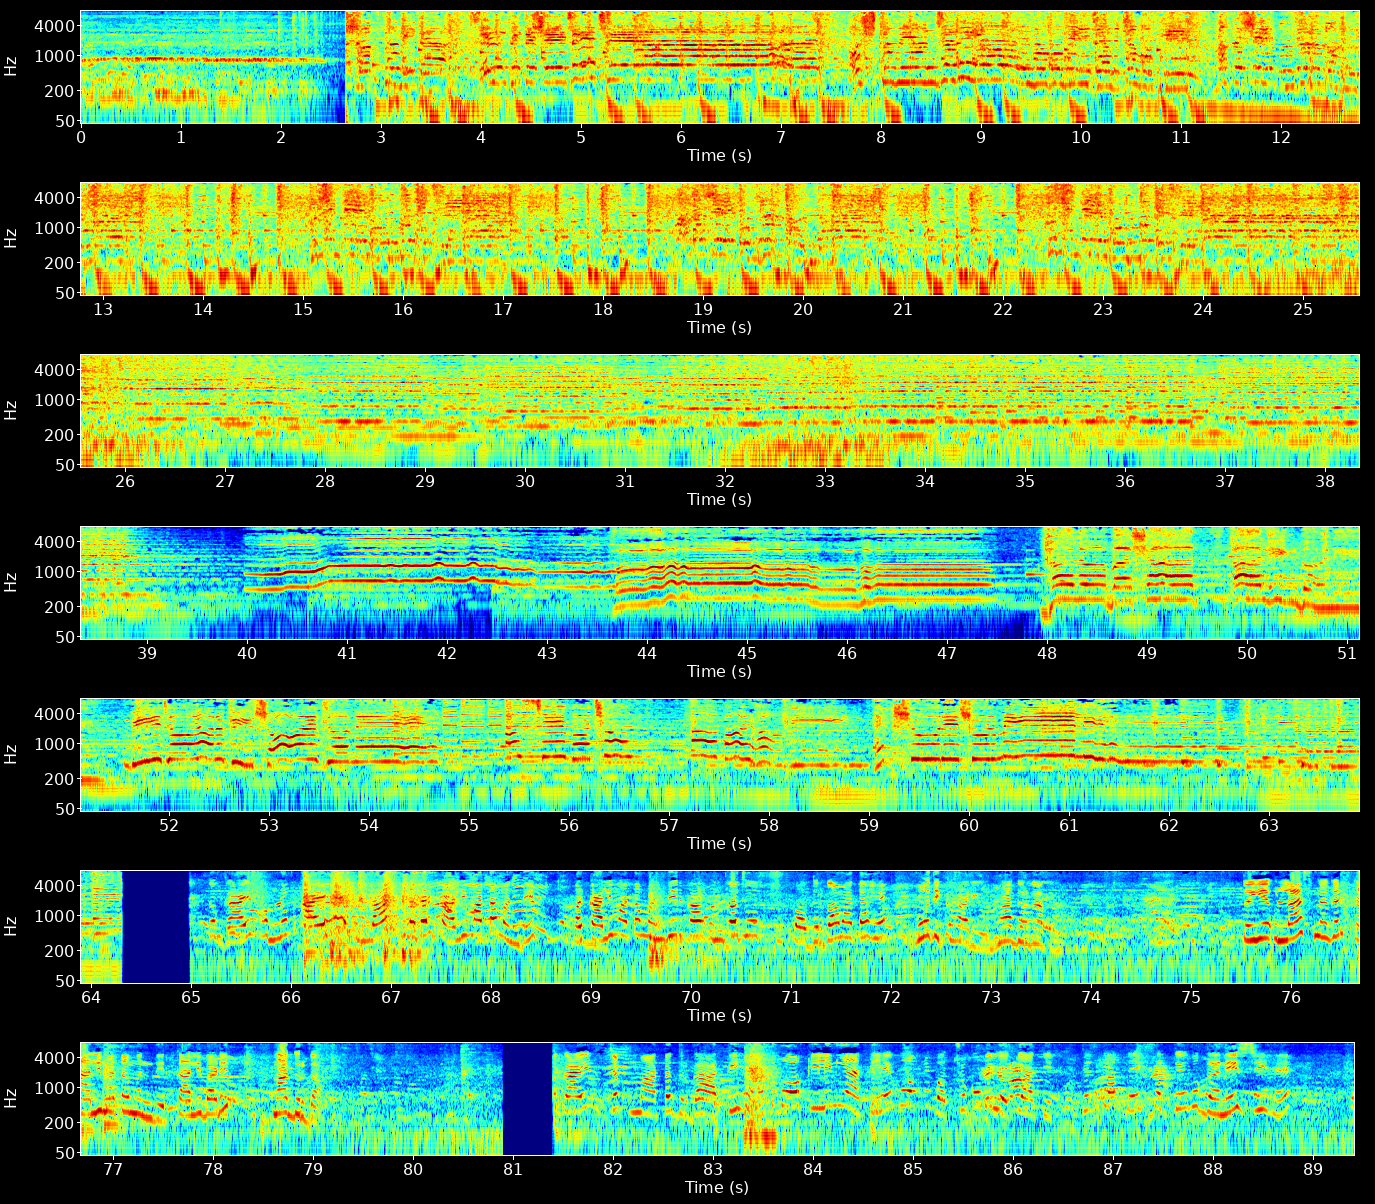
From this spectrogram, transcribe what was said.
गाइस हम लोग आए हैं उल्लासनगर काली माता मंदिर और काली माता मंदिर का उनका जो दुर्गा माता है, वो दिखा रही हूँ, माँ दुर्गा का। तो ये उल्लासनगर काली माता मंदिर, कालीबाड़ी, माँ दुर्गा। गाइस जब माता दुर्गा आती है तो वो अकेली नहीं आती है, वो अपने बच्चों को भी लेके आती है। जैसे आप देख सकते हो, वो गणेश जी है,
